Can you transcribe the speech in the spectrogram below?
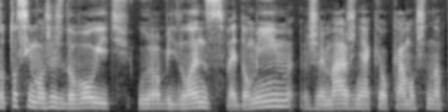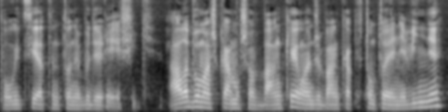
toto si môžeš dovoliť urobiť len s vedomím, že máš nejakého kamoša na policii a tento nebude riešiť. Alebo máš kamoša v banke, lenže banka v tomto je nevinne,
